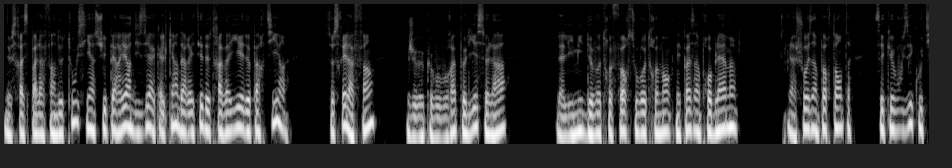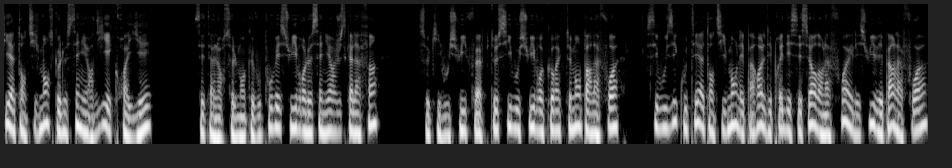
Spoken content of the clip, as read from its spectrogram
Ne serait-ce pas la fin de tout si un supérieur disait à quelqu'un d'arrêter de travailler et de partir? Ce serait la fin. Je veux que vous vous rappeliez cela. La limite de votre force ou votre manque n'est pas un problème. La chose importante, c'est que vous écoutiez attentivement ce que le Seigneur dit et croyez. C'est alors seulement que vous pouvez suivre le Seigneur jusqu'à la fin. Ceux qui vous suivent peuvent aussi vous suivre correctement par la foi si vous écoutez attentivement les paroles des prédécesseurs dans la foi et les suivez par la foi.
